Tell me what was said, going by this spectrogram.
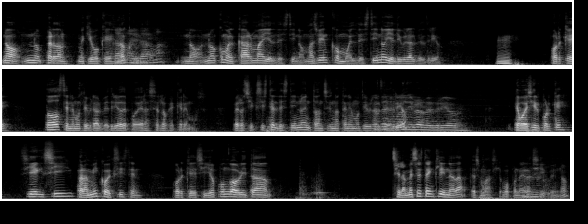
No, no, perdón, me equivoqué. No, Karma y Dharma. no, no como el karma y el destino, más bien como el destino y el libre albedrío. Mm, ¿Por qué? Todos tenemos libre albedrío de poder hacer lo que queremos. Pero si existe el destino, entonces no tenemos libre No albedrío. tenemos libre albedrío. Te voy a decir por qué. Sí, sí, para mí coexisten. Porque si yo pongo ahorita. Si la mesa está inclinada, es más, le voy a poner así, güey, ¿no?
